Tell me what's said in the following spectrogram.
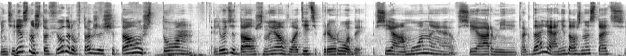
Интересно, что Федоров также считал, что люди должны овладеть природой. Все ОМОНы, все армии и так далее, они должны стать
